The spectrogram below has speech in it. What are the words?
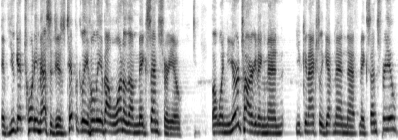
if you get 20 messages, typically only about one of them makes sense for you. But when you're targeting men, you can actually get men that make sense for you.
